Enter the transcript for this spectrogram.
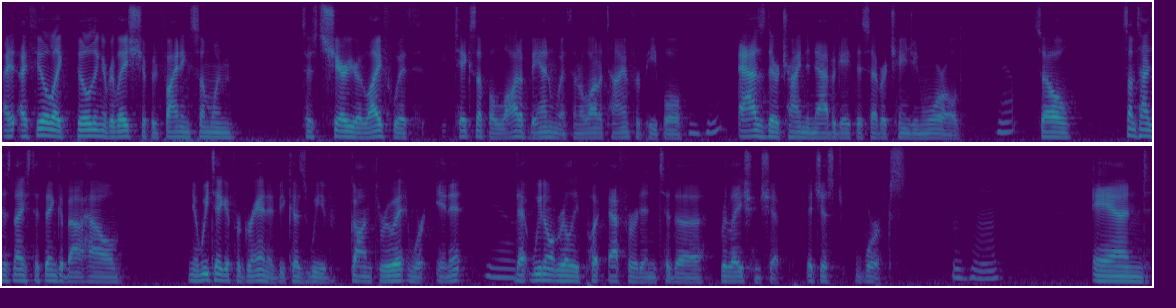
I, I feel like building a relationship and finding someone to share your life with takes up a lot of bandwidth and a lot of time for people Mm-hmm. as they're trying to navigate this ever-changing world Yep. so sometimes it's nice to think about how you know we take it for granted because we've gone through it and we're in it Yeah. that we don't really put effort into the relationship. It just works. Mm-hmm. And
